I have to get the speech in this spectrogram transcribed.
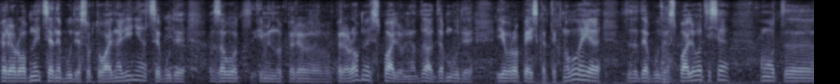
переробний, це не буде сортувальна лінія, це буде завод іменно пере- переробний, спалювання, да, де буде європейська технологія, де буде спалюватися. От, е,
